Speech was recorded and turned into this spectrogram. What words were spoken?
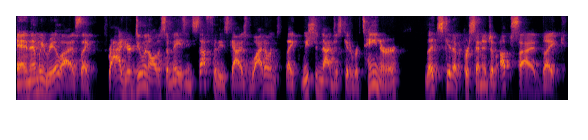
And then we realized, like, Rod, you're doing all this amazing stuff for these guys. Why don't like we should not just get a retainer? Let's get a percentage of upside. Like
